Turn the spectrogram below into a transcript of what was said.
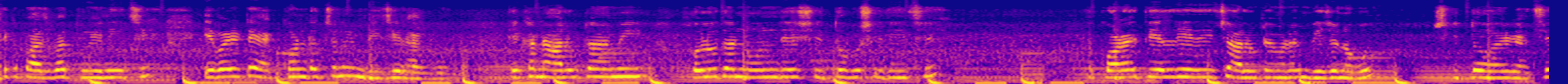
থেকে পাঁচবার ধুয়ে নিয়েছি। এবার এটা এক ঘণ্টার জন্য আমি ভিজিয়ে রাখব। এখানে আলুটা আমি হলুদ আর নুন দিয়ে সিদ্ধ বসিয়ে দিয়েছি। কড়াই তেল দিয়ে দিয়েছি, আলুটা এবার আমি ভেজে নেব। সিদ্ধ হয়ে গেছে।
